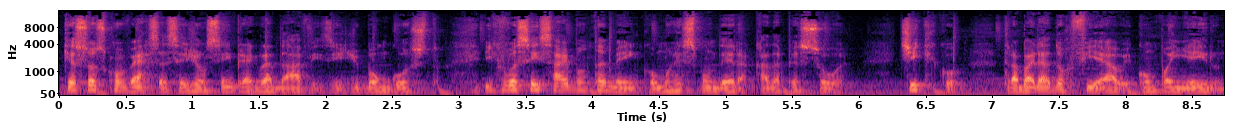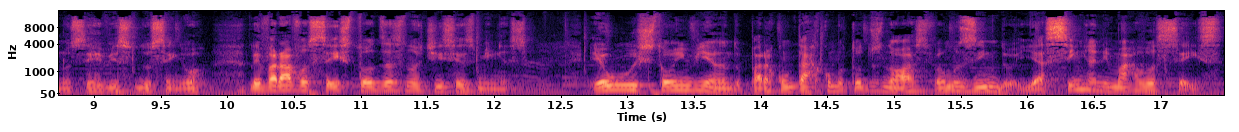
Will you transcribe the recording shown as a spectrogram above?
Que as suas conversas sejam sempre agradáveis e de bom gosto, e que vocês saibam também como responder a cada pessoa. Tíquico, trabalhador fiel e companheiro no serviço do Senhor, levará a vocês todas as notícias minhas. Eu o estou enviando para contar como todos nós vamos indo e assim animar vocês.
